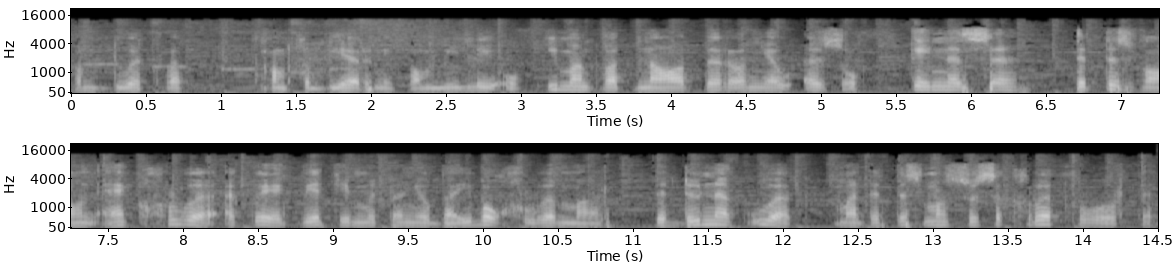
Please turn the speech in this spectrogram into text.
van dood wat gaan gebeur in die familie of iemand wat nader aan jou is of kennisse. Dit is waaraan ek glo. Ek ek weet jy moet aan jou Bybel glo, maar dit doen ek ook, maar dit is maar soos ek groot geword het.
